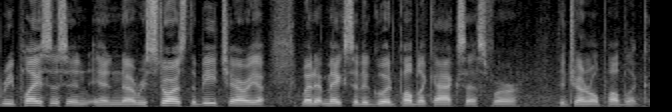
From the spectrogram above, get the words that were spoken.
replaces and, and uh, restores the beach area, but it makes it a good public access for the general public.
